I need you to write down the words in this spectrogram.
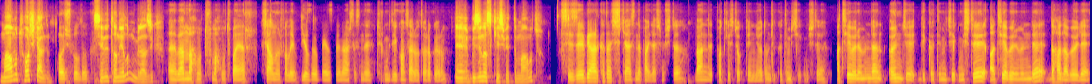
Mahmut hoş geldin. Hoş bulduk. Seni tanıyalım mı birazcık? Ee, Ben Mahmut, Mahmut Bayar. Şanlıurfalıyım. Yıldırım Beyazıt Üniversitesi'nde Türk Müziği Konservatuarı okuyorum. Ee, bizi nasıl keşfettin Mahmut? Sizi bir arkadaş hikayesinde paylaşmıştı. Ben de podcast çok dinliyordum. Dikkatimi çekmişti. Atiye bölümünden önce dikkatimi çekmişti. Atiye bölümünde daha da böyle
